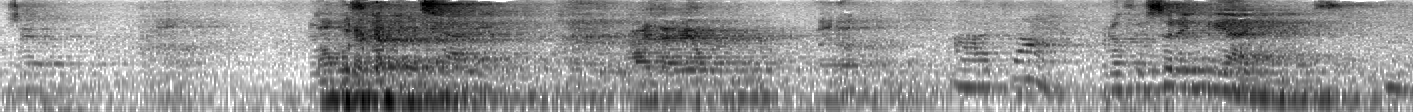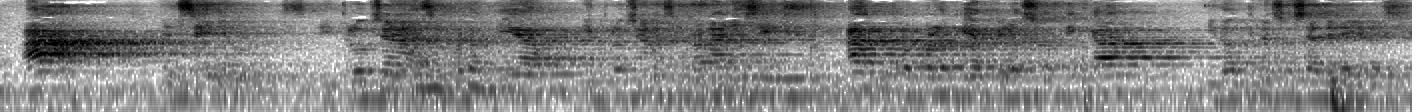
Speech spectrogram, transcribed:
No sé. Vamos por acá atrás. Allá veo. Profesor, ¿en qué área es? Ah, enseño. Introducción a la psicología, introducción al psicoanálisis, antropología filosófica y doctrina social de la iglesia.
